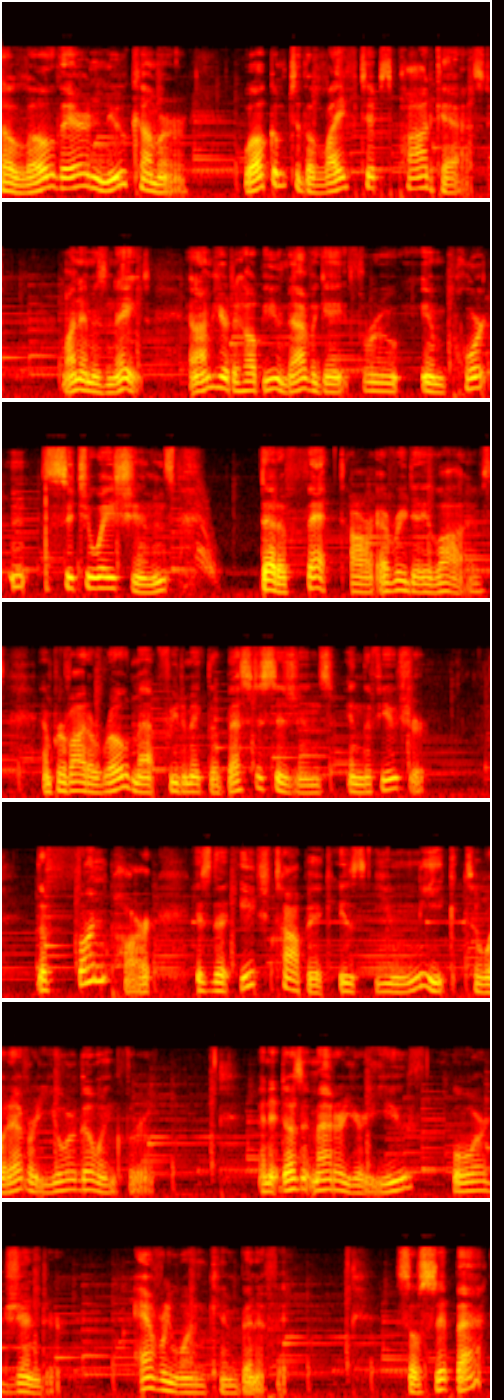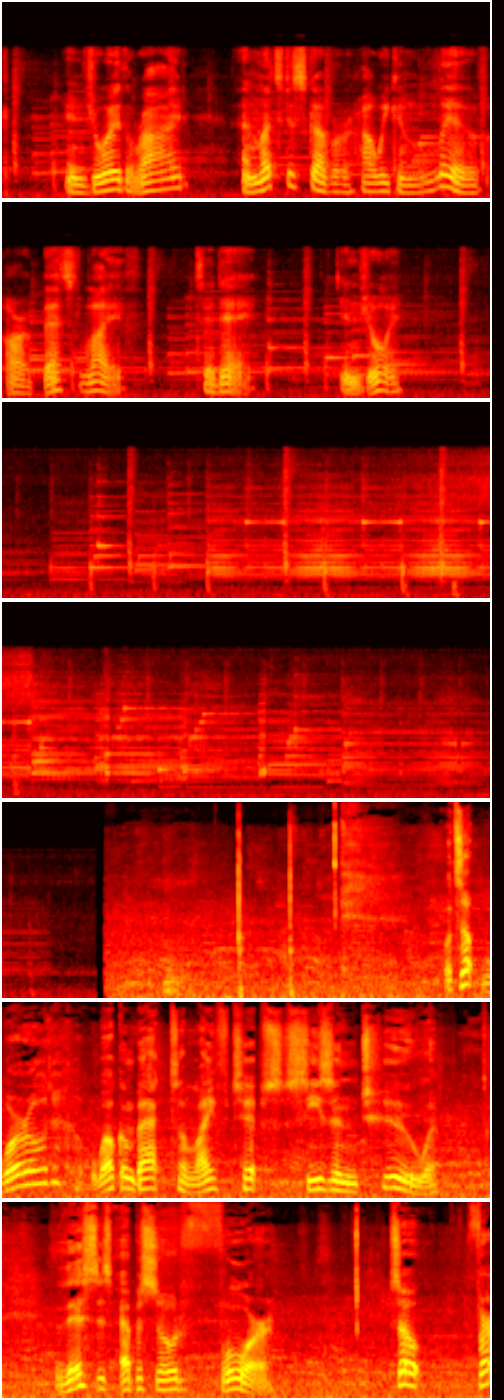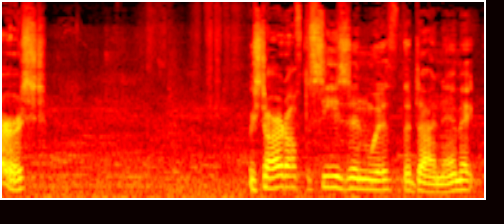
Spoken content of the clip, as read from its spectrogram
Hello there, newcomer. Welcome to the Life Tips Podcast. My name is Nate, and I'm here to help you navigate through important situations that affect our everyday lives and provide a roadmap for you to make the best decisions in the future. The fun part is that each topic is unique to whatever you're going through. And it doesn't matter your youth or gender, everyone can benefit. So sit back, enjoy the ride, and let's discover how we can live our best life today. Enjoy. What's up, world? Welcome back to Life Tips Season 2. This is episode 4. So, first, we started off the season with the dynamic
